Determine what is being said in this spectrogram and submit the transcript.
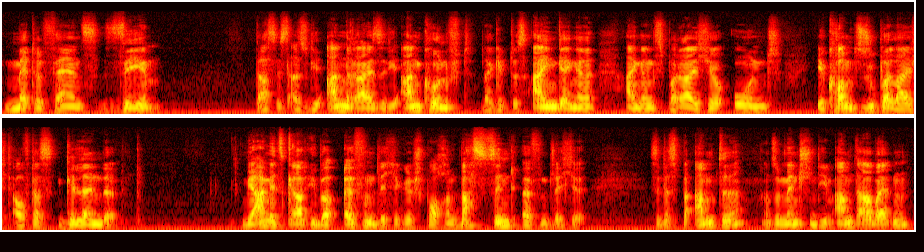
Metal-Fans sehen. Das ist also die Anreise, die Ankunft. Da gibt es Eingänge, Eingangsbereiche und ihr kommt super leicht auf das Gelände. Wir haben jetzt gerade über öffentliche gesprochen. Was sind öffentliche? Sind das Beamte, also Menschen, die im Amt arbeiten?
